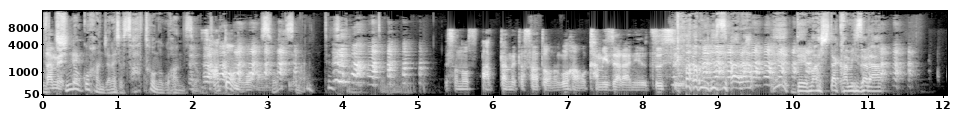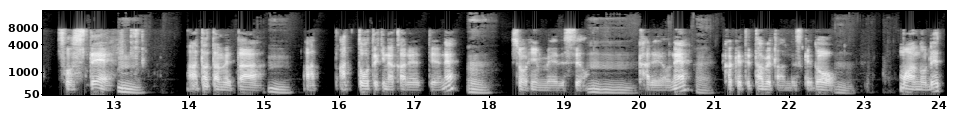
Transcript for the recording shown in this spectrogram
めて。うちのご飯じゃないですよ。砂糖のご飯ですよ。砂糖のご飯そうですよ。何言ってんすかその温めた砂糖のご飯を紙皿に移し。紙皿出ました、紙皿。そして、うん、温めた、うん、圧倒的なカレーっていうね、うん、商品名ですよ。カレーをね、はい、かけて食べたんですけど、うん、もうあの、レ、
